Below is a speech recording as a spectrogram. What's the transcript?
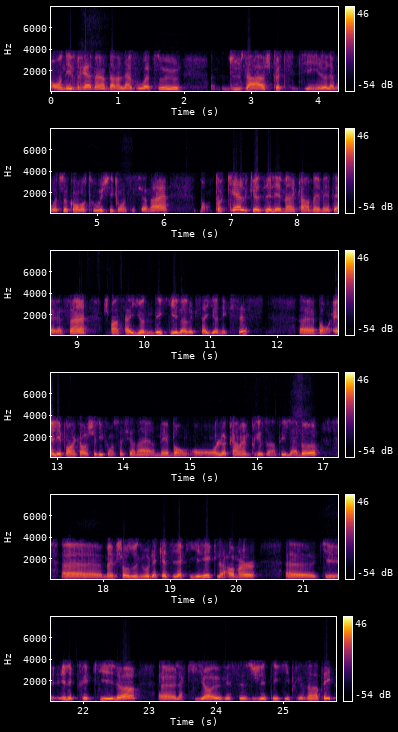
on est vraiment dans la voiture d'usage quotidien, la voiture qu'on va retrouver chez les concessionnaires. Bon, tu as quelques éléments quand même intéressants. Je pense à Hyundai qui est là avec sa Ioniq 6. Euh, bon, elle n'est pas encore chez les concessionnaires, mais bon, on, l'a quand même présenté là-bas. Euh, même chose au niveau de la Cadillac Lyric, le Hummer euh, électrique qui est là, la Kia EV6 GT qui est présentée,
